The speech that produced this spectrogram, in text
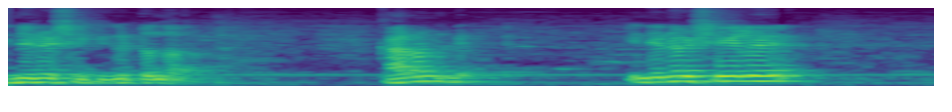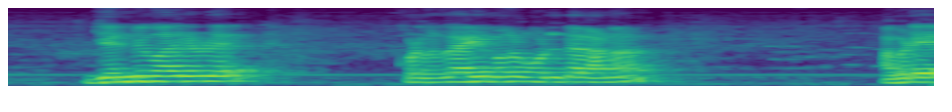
ഇന്തോനേഷ്യക്ക് കിട്ടുന്നത്. കാരണം ഇന്തോനേഷ്യയിൽ ജന്മിമാരുടെ കൊള്ളതായ്മകൾ കൊണ്ടാണ് അവിടെ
